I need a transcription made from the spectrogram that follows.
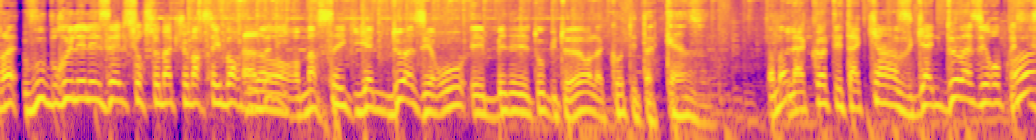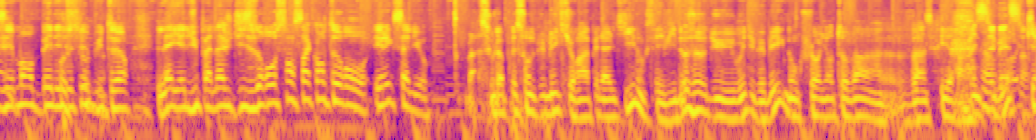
Ouais. vous brûler les ailes sur ce match Marseille-Bordeaux Denis Alors, Marseille qui gagne 2 à 0 et Benedetto buteur, la cote est à 15. Pas mal La cote est à 15, gagne 2 à 0 précisément, Benedetto buteur. Là, il y a du panache, 10 euros, 150 euros. Eric Salio. Bah, sous la pression du public, il y aura un penalty, donc c'est évident. Euh, du, oui, du public. Donc Florian Thauvin euh, va inscrire un SMS, Ok.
